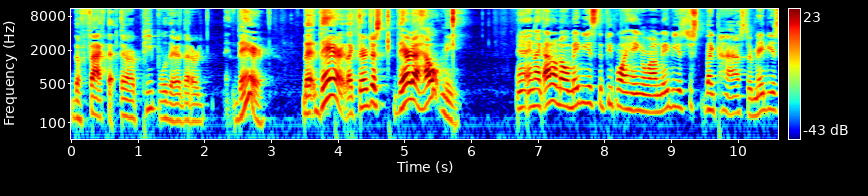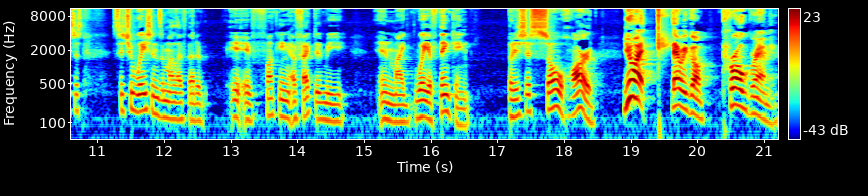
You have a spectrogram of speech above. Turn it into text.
the fact that there are people there that are there, that there, like they're just there to help me. And, and like, I don't know, maybe it's the people I hang around. Maybe it's just my past, or maybe it's just situations in my life that have it, it fucking affected me in my way of thinking. But it's just so hard. You know what? There we go. Programming.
